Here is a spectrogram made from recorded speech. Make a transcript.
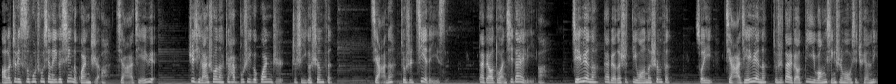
好了，这里似乎出现了一个新的官职啊，假节钺。具体来说呢，这还不是一个官职，这是一个身份。假呢就是借的意思，代表短期代理啊。节钺呢代表的是帝王的身份，所以假节钺呢就是代表帝王行使某些权利。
